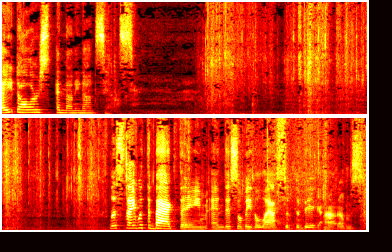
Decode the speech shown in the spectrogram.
$8.99. Let's stay with the bag theme, and this will be the last of the big items.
